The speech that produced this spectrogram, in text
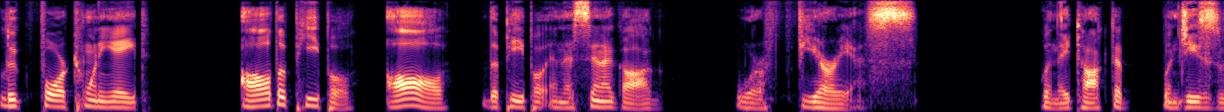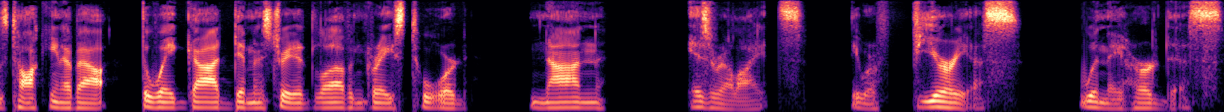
Luke 4 28, all the people, all the people in the synagogue were furious when they talked to when Jesus was talking about the way God demonstrated love and grace toward non Israelites. They were furious when they heard this.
